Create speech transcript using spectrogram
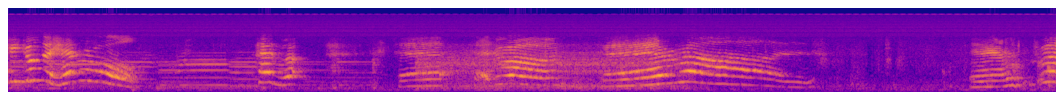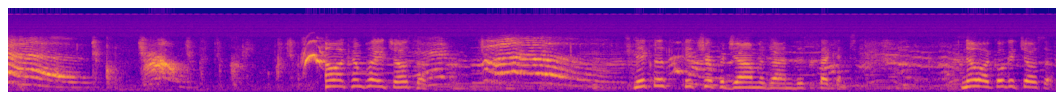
The head roll. Head roll. Head, head roll. Head roll. Head roll. Ow. Noah, come play Joseph. Head roll. Nicholas, get your pajamas on this second. Noah, go get Joseph.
